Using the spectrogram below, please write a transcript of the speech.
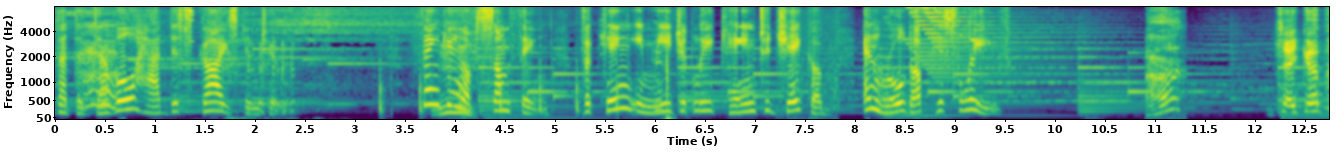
that the devil had disguised into. Thinking hmm. of something, the king immediately came to Jacob and rolled up his sleeve. Huh? Jacob,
